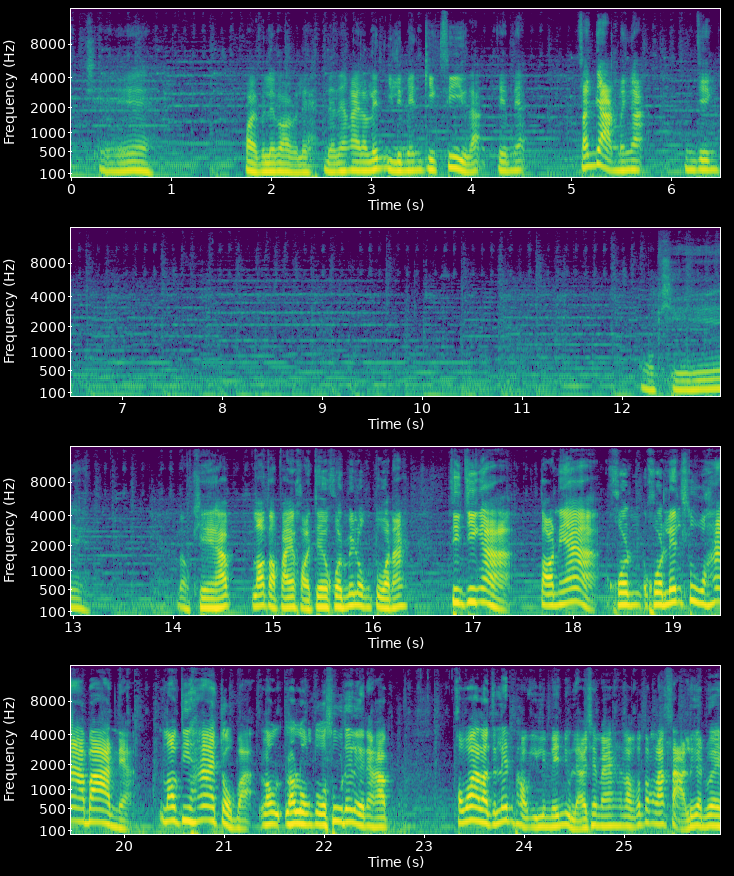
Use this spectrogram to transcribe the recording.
โอเค ปล่อยไปเลยปล่อยไปเลย เดี๋ยวยังไงเราเล่นอิเลเมนต์กิกซี่อยู่แล้วเกมเนี้ย สักอย่างหนึ่งอะจริงๆโอเค โอเคครับ รอบต่อไปขอเจอคนไม่ลงตัวนะ จริง ๆอะตอนเนี้ยคนคนเล่นสู้ 5 บ้านเนี่ย รอบที่ 5 จบอะเราเราลงตัวสู้ได้เลยนะครับ เพราะว่าเราจะเล่นเผาอิเลเมนต์อยู่แล้วใช่ไหม เราก็ต้องรักษาเลือดเว้ย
